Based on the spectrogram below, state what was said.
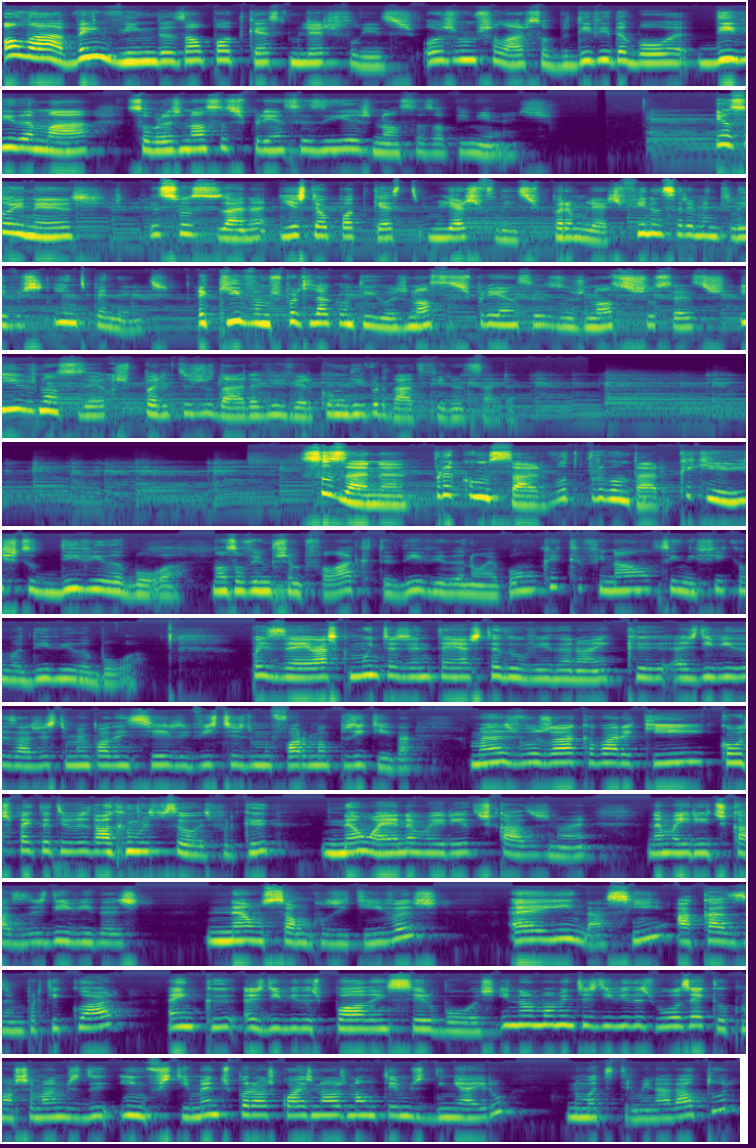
Olá, bem-vindas ao podcast Mulheres Felizes. Hoje vamos falar sobre dívida boa, dívida má, sobre as nossas experiências e as nossas opiniões. Eu sou Inês. Eu sou a Susana e este é o podcast Mulheres Felizes para mulheres financeiramente livres e independentes. Aqui vamos partilhar contigo as nossas experiências, os nossos sucessos e os nossos erros para te ajudar a viver com liberdade financeira. Susana, para começar, vou-te perguntar o que é que é isto de dívida boa? Nós ouvimos sempre falar que ter dívida não é bom. O que é que afinal significa uma dívida boa? Pois é, eu acho que muita gente tem esta dúvida, não é? Que as dívidas às vezes também podem ser vistas de uma forma positiva. Mas vou já acabar aqui com as expectativas de algumas pessoas, porque não é na maioria dos casos, não é? Na maioria dos casos, as dívidas não são positivas, ainda assim, há casos em particular em que as dívidas podem ser boas. E normalmente as dívidas boas é aquilo que nós chamamos de investimentos para os quais nós não temos dinheiro numa determinada altura.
